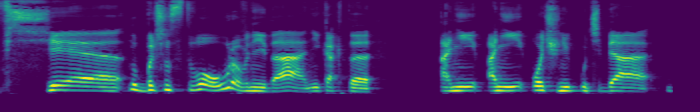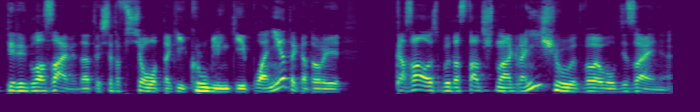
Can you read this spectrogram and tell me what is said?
все, ну, большинство уровней, да, они как-то они, они очень у тебя перед глазами, да, то есть это все вот такие кругленькие планеты, которые, казалось бы, достаточно ограничивают в левел-дизайне,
